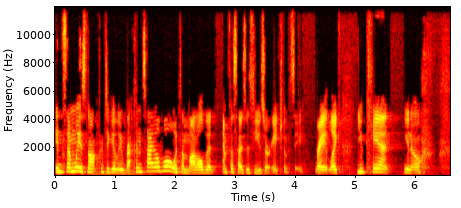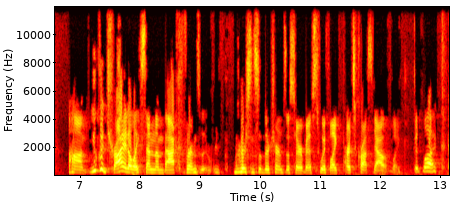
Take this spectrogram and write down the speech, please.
in some ways, not particularly reconcilable with a model that emphasizes user agency, right? Like you can't, you know, um, you could try to like send them back versions of their terms of service with like parts crossed out, like good luck.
